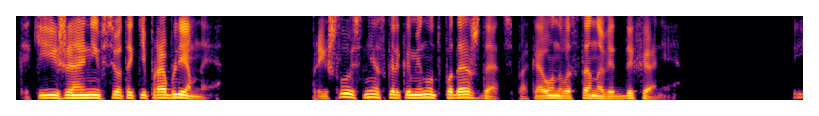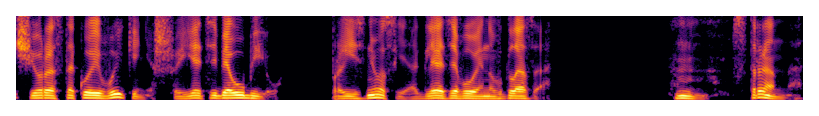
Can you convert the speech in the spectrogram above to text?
Какие же они все-таки проблемные. Пришлось несколько минут подождать, пока он восстановит дыхание. «Еще раз такое выкинешь, и я тебя убью», — произнес я, глядя воину в глаза. «Хм, странно.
